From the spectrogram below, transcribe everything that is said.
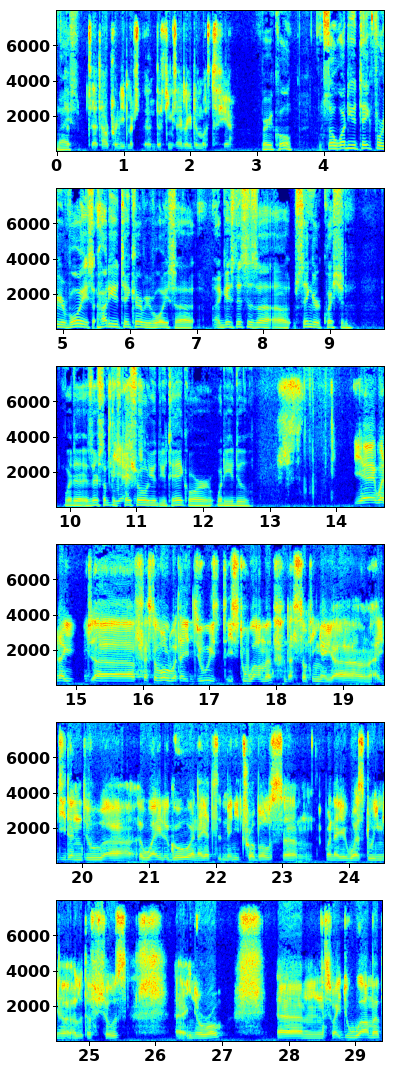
nice. that are pretty much the, the things I like the most here. Very cool. So, what do you take for your voice? How do you take care of your voice? Uh, I guess this is a, a singer question. What uh, is there something Yeah. special you, you take, or what do you do? Yeah, what I uh, first of all, what I do is, is to warm up. That's something I uh, I didn't do uh, a while ago, and I had many troubles um, when I was doing a, a lot of shows uh, in a row. Um, so I do warm up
